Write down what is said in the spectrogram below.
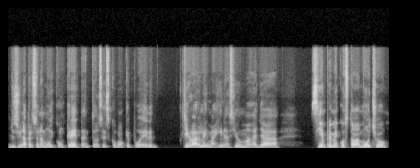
yo soy una persona muy concreta, entonces como que poder llevar la imaginación más allá siempre me costaba mucho,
